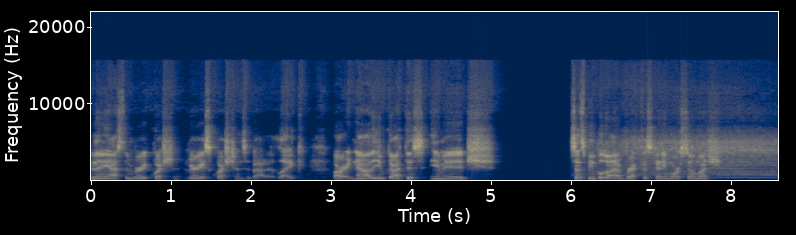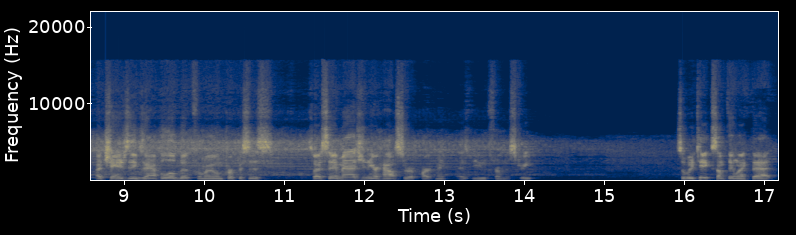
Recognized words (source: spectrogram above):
And then he asked them very question, various questions about it, like, all right, now that you've got this image, since people don't have breakfast anymore so much, I changed the example a little bit for my own purposes. So I say, imagine your house or apartment as viewed from the street. So we take something like that.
